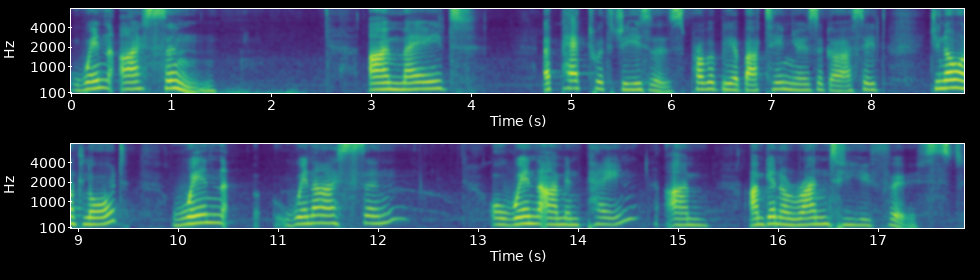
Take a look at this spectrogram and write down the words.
when I sin, I made a pact with Jesus probably about 10 years ago. I said, Do you know what, Lord? When, when I sin or when I'm in pain, I'm, I'm going to run to you first.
